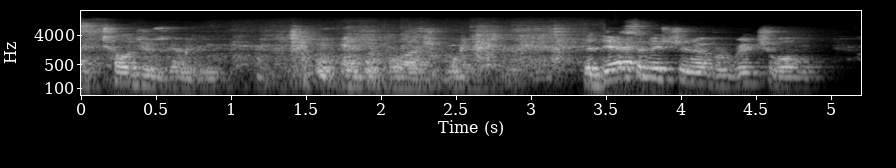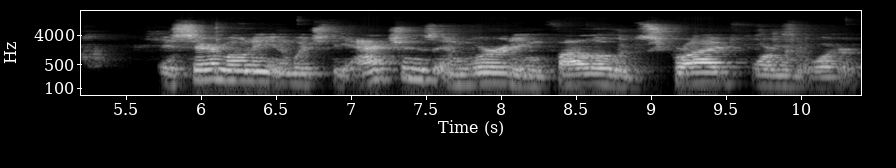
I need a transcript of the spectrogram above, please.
I told you it was gonna be anthropological. The definition of a ritual, a ceremony in which the actions and wording follow a prescribed form and order.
